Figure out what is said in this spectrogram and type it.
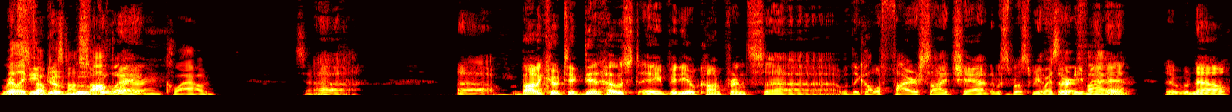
really focused on software away. and cloud. So Uh, uh, Bobby Kotick did host a video conference, uh, what they call a fireside chat. It was supposed to be a Was a thirty fire? minute. It, no,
